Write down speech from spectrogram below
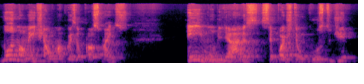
Normalmente é alguma coisa próxima a isso. Em imobiliárias, você pode ter um custo de,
